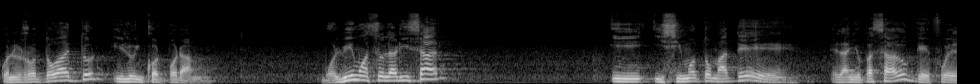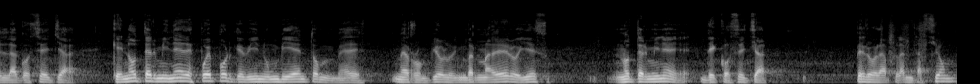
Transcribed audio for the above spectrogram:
con el rotobactor y lo incorporamos. Volvimos a solarizar y hicimos tomate el año pasado, que fue la cosecha que no terminé después porque vino un viento, me, me rompió los invernaderos y eso. No terminé de cosechar, pero la plantación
